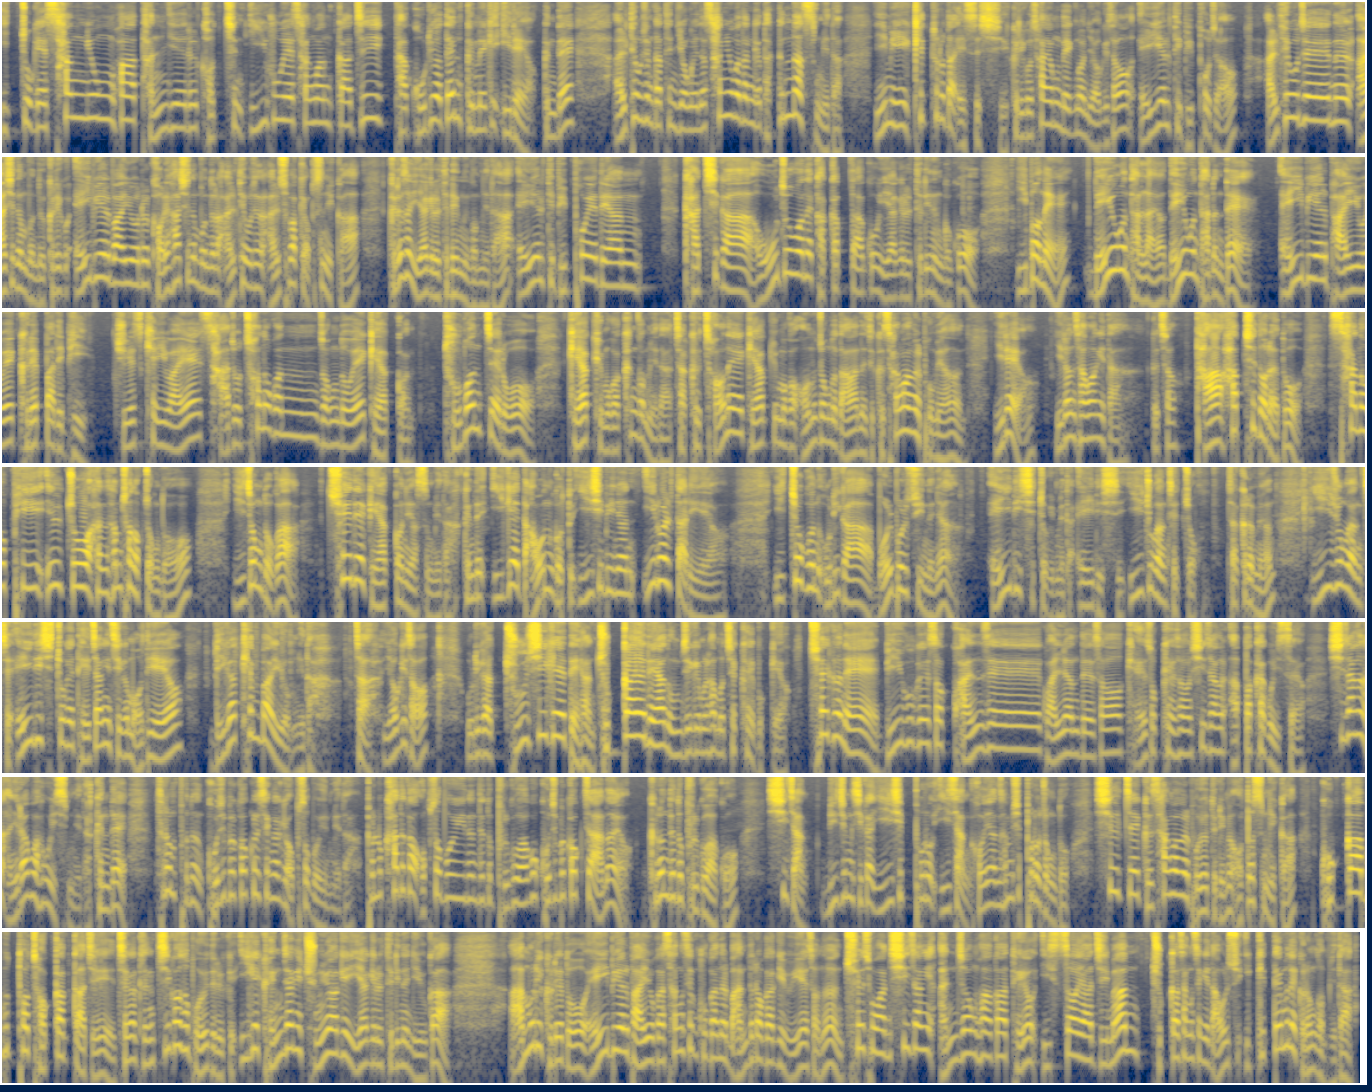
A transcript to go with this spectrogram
이쪽에 상용화 단계를 거친 이후의 상황까지 다 고려된 금액이 이래요. 근데 알테오젠 같은 경우에는 상용화 단계가 다 끝났습니다. 이미 키트로 다 SC 그리고 사용된 건 여기서 ALT 비포죠. 알테오젠을 아시는 분들 그리고 ABL 바이오를 거래하시는 분들은 알테오젠을 알 수밖에 없으니까 그래서 이야기를 드리는 겁니다. ALT 비포에 대한 가치가 5조 원에 가깝다고 이야기를 드리는 거고 이번에 내용은 달라요. 내용은 다른데 ABL 바이오의 그랩바디 B GSK와의 4조 1천억 원 정도의 계약권. 두 번째로 계약 규모가 큰 겁니다. 자, 그 전에 계약 규모가 어느 정도 나왔는지 그 상황을 보면 이래요. 이런 상황이다. 그쵸? 다 합치더라도 산업이 1조 한 3천억 정도. 이 정도가 최대 계약건이었습니다. 근데 이게 나온 것도 22년 1월 달이에요. 이쪽은 우리가 뭘 볼 수 있느냐? ADC 쪽입니다. ADC 이중항체 쪽. 자 그러면 이중항체 ADC 쪽의 대장이 지금 어디예요? 리가캔바이오입니다. 자 여기서 우리가 주식에 대한 주가에 대한 움직임을 한번 체크해 볼게요. 최근에 미국에서 관세 관련돼서 계속해서 시장을 압박하고 있어요. 시장은 아니라고 하고 있습니다. 근데 트럼프는 고집을 꺾을 생각이 없어 보입니다. 별로 카드가 없어 보이는데도 불구하고 고집을 꺾지 않아요. 그런데도 불구하고 시장 미증시가 20% 이상 거의 한 30% 정도 실제 그 상황을 보여드리면 어떻습니까? 고가부터 저가까지 제가 그냥 찍어서 보여드릴게요. 이게 굉장히 중요하게 이야기를 드리는 이유가 아무리 그래도 ABL 바이오가 상승 구간을 만들어가기 위해서는 최소한 시장이 안정화가 되어 있어야지만 주가 상승이 나올 수 있기 때문에 그런 겁니다.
